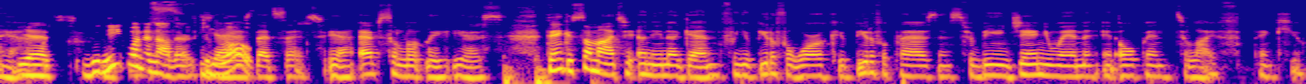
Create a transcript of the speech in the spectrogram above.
yeah. Yes, we need one another to yes, grow. Yes, that's it. Yeah, absolutely. Yes. Thank you so much, Anine, again, for your beautiful work, your beautiful presence, for being genuine and open to life. Thank you.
